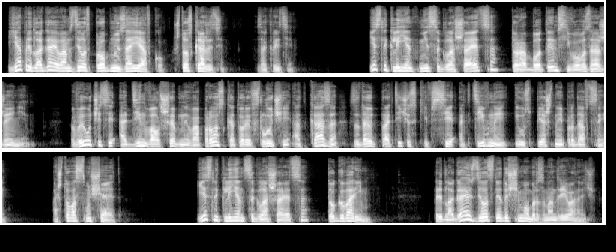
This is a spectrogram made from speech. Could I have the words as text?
Я предлагаю вам сделать пробную заявку. Что скажете? Закрытие. Если клиент не соглашается, то работаем с его возражением. Выучите один волшебный вопрос, который в случае отказа задают практически все активные и успешные продавцы. А что вас смущает? Если клиент соглашается, то говорим. Предлагаю сделать следующим образом, Андрей Иванович.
